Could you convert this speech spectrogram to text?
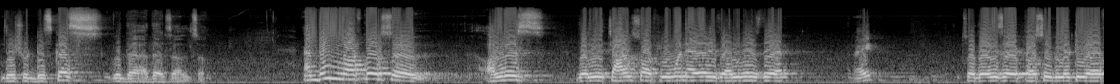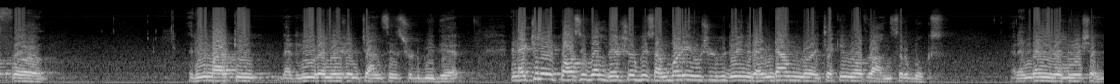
they should discuss with the others also. And then of course, uh, always there is a chance of human error is always there, right? So there is a possibility of uh, remarking that re-evaluation chances should be there. And actually if possible there should be somebody who should be doing random uh, checking of the answer books, random evaluation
